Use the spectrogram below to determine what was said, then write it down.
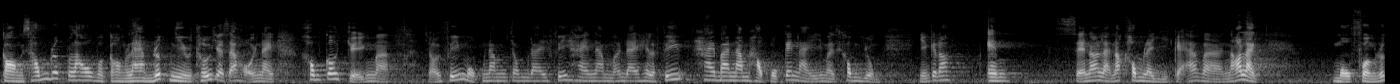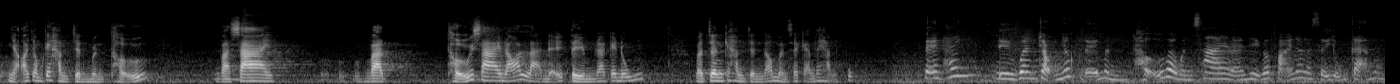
còn sống rất lâu và còn làm rất nhiều thứ cho xã hội này. Không có chuyện mà, trời phí một năm trong đây, phí hai năm ở đây, hay là phí hai, ba năm học một cái này nhưng mà không dùng. Những cái đó em sẽ nói là nó không là gì cả và nó là một phần rất nhỏ trong cái hành trình mình thử và sai. Và thử sai đó là để tìm ra cái đúng. Và trên cái hành trình đó mình sẽ cảm thấy hạnh phúc. Vậy em thấy điều quan trọng nhất để mình thử và mình sai là gì? Có phải đó là sự dũng cảm không?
